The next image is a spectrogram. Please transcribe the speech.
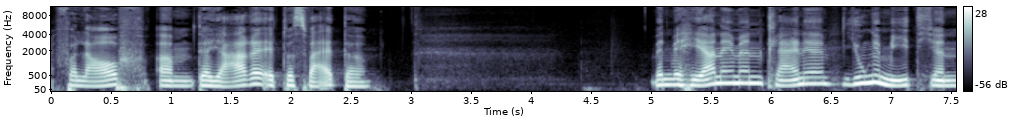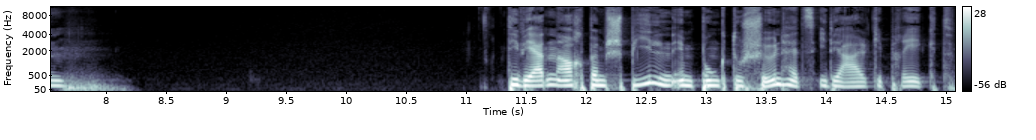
Verlauf ähm, der Jahre etwas weiter. Wenn wir hernehmen, kleine junge Mädchen, die werden auch beim Spielen im Punkto Schönheitsideal geprägt.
